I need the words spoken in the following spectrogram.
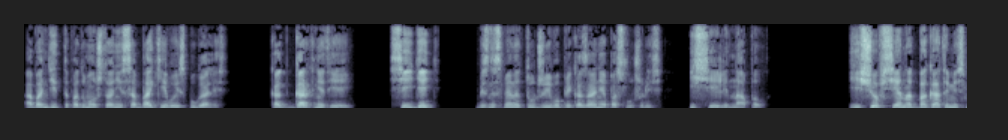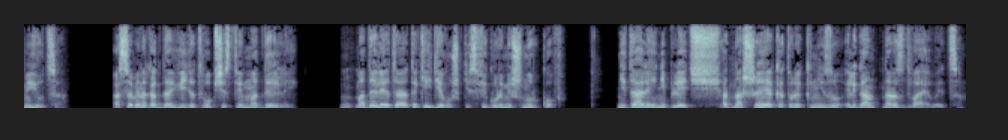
А бандит-то подумал, что они собаки его испугались. Как гаркнет ей «Сидеть!» Бизнесмены тут же его приказания послушались и сели на пол. Еще все над богатыми смеются. Особенно, когда видят в обществе моделей. Модели – это такие девушки с фигурами шнурков. Ни талии, ни плеч, одна шея, которая к низу элегантно раздваивается.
